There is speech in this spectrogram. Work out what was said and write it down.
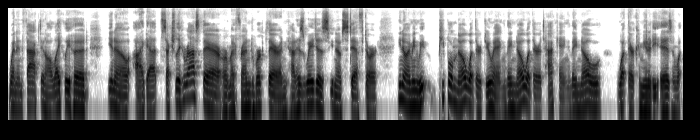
when in fact in all likelihood you know, I got sexually harassed there, or my friend worked there and had his wages, you know, stiffed, or, you know, I mean, we people know what they're doing. They know what they're attacking. They know what their community is and what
